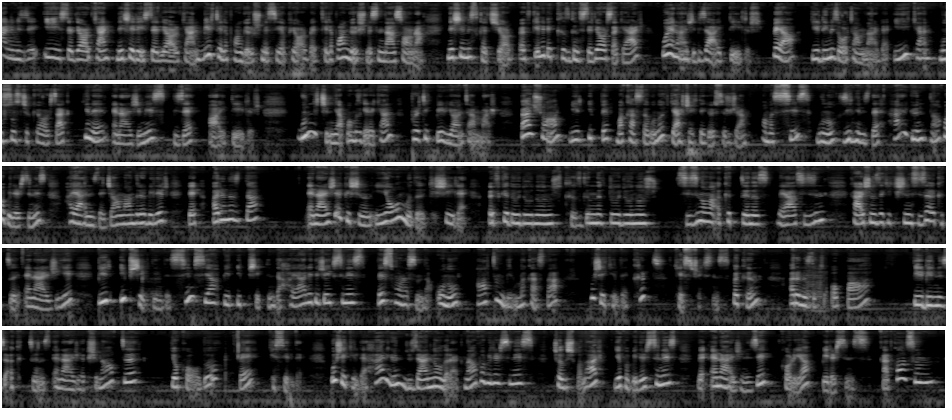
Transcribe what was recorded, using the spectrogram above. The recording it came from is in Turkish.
Kendimizi iyi hissediyorken, neşeli hissediyorken bir telefon görüşmesi yapıyor ve telefon görüşmesinden sonra neşemiz kaçıyor, öfkeli ve kızgın hissediyorsak eğer bu enerji bize ait değildir. Veya girdiğimiz ortamlarda iyiyken mutsuz çıkıyorsak yine enerjimiz bize ait değildir. Bunun için yapmamız gereken pratik bir yöntem var. Ben şu an bir ip ve makasla bunu gerçekte göstereceğim. Ama siz bunu zihninizde her gün ne yapabilirsiniz? Hayalinizde canlandırabilir ve aranızda enerji akışının iyi olmadığı kişiyle öfke duyduğunuz, kızgınlık duyduğunuz, sizin ona akıttığınız veya sizin karşınızdaki kişinin size akıttığı enerjiyi bir ip şeklinde, simsiyah bir ip şeklinde hayal edeceksiniz ve sonrasında onu altın bir makasla bu şekilde kırt keseceksiniz. Bakın aranızdaki o bağ birbirinize akıttığınız enerji akışı ne yaptı? Yok oldu ve kesildi. Bu şekilde her gün düzenli olarak ne yapabilirsiniz? Çalışmalar yapabilirsiniz ve enerjinizi koruyabilirsiniz. Katkı olsun.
